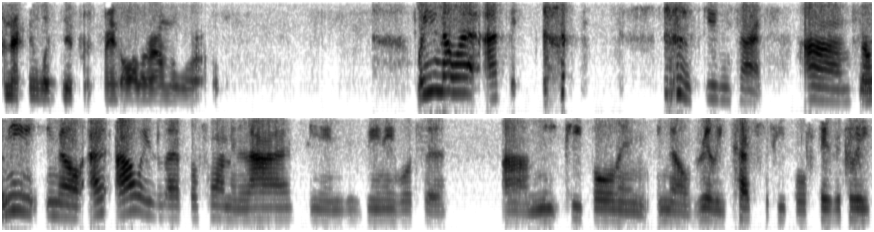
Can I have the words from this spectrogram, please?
Connecting with different friends all around the world. Well, you know what? I think. excuse me, sorry. Um, for No. me, you know, I, I always love performing live and just being able to um, meet people and you know really touch the people physically,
